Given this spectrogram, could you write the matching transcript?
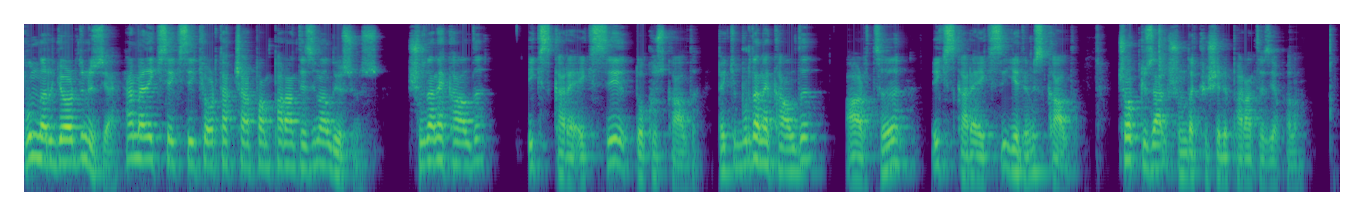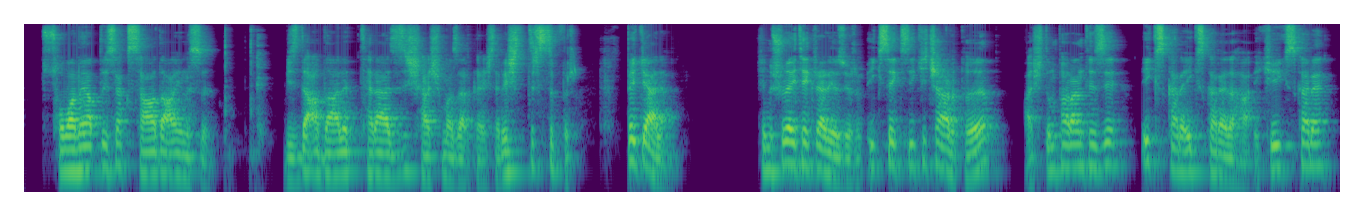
Bunları gördünüz ya. Hemen x eksi 2 ortak çarpan parantezini alıyorsunuz. Şurada ne kaldı? x kare eksi 9 kaldı. Peki burada ne kaldı? Artı x kare eksi 7'miz kaldı. Çok güzel. Şunu da köşeli parantez yapalım. Sola ne yaptıysak sağda aynısı. Bizde adalet terazisi şaşmaz arkadaşlar. Eşittir 0. Pekala. Şimdi şurayı tekrar yazıyorum. x eksi 2 çarpı açtım parantezi. x kare x kare daha 2x kare.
